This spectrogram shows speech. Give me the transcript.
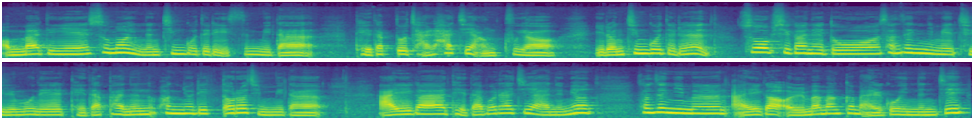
엄마 뒤에 숨어 있는 친구들이 있습니다. 대답도 잘 하지 않고요. 이런 친구들은 수업 시간에도 선생님의 질문에 대답하는 확률이 떨어집니다. 아이가 대답을 하지 않으면 선생님은 아이가 얼마만큼 알고 있는지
